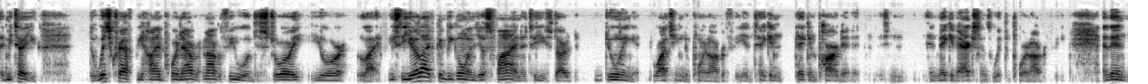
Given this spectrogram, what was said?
let me tell you, the witchcraft behind pornography will destroy your life. You see, your life can be going just fine until you start doing it, watching the pornography and taking taking part in it and, making actions with the pornography. And then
